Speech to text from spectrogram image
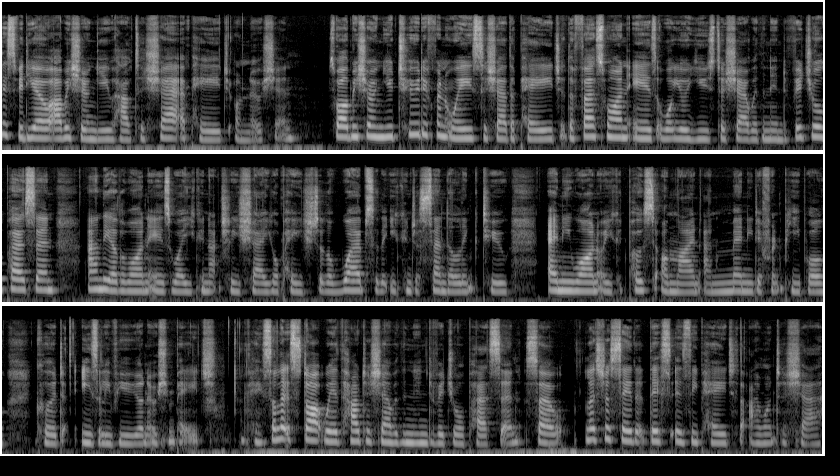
this video, I'll be showing you how to share a page on Notion. So I'll be showing you two different ways to share the page. The first one is what you'll use to share with an individual person, and the other one is where you can actually share your page to the web so that you can just send a link to anyone or you could post it online and many different people could easily view your Notion page. Okay, so let's start with how to share with an individual person. So let's just say that this is the page that I want to share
